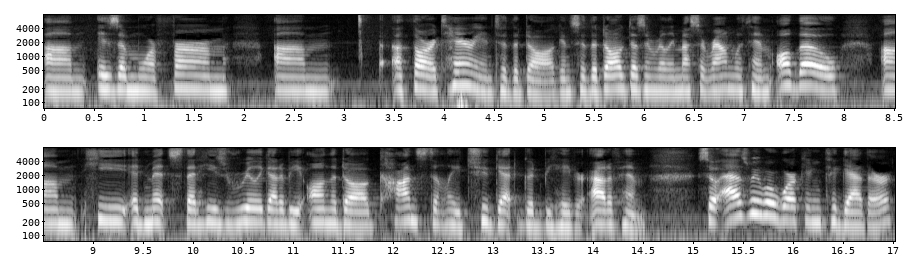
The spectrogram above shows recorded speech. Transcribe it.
um, is a more firm um, authoritarian to the dog. And so the dog doesn't really mess around with him, although um, he admits that he's really got to be on the dog constantly to get good behavior out of him. So as we were working together,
